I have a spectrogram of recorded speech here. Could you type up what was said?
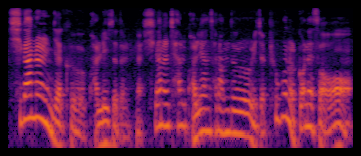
시간을 이제 그 관리자들, 그러니까 시간을 잘 관리한 사람들 이제 표본을 꺼내서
